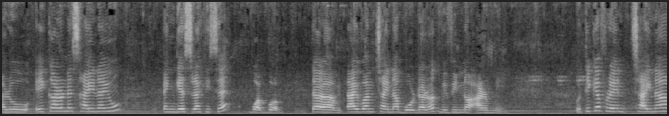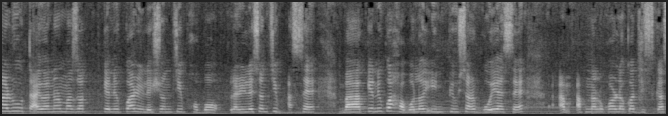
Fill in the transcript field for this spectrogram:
আৰু এইকাৰণে চাইনায়ো এংগেজ ৰাখিছে। টাইৱান চাইনা বৰ্ডাৰত বিভিন্ন আৰ্মি। গতিকে ফ্ৰেণ্ড চাইনা আৰু টাইৱানৰ মাজত কেনেকুৱা ৰিলেশ্যনশ্বিপ হ'ব ৰিলেশ্যনশ্বিপ আছে বা কেনেকুৱা হ'বলৈ ইন ফিউচাৰ গৈ আছে আপোনালোকৰ লগত ডিছকাছ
